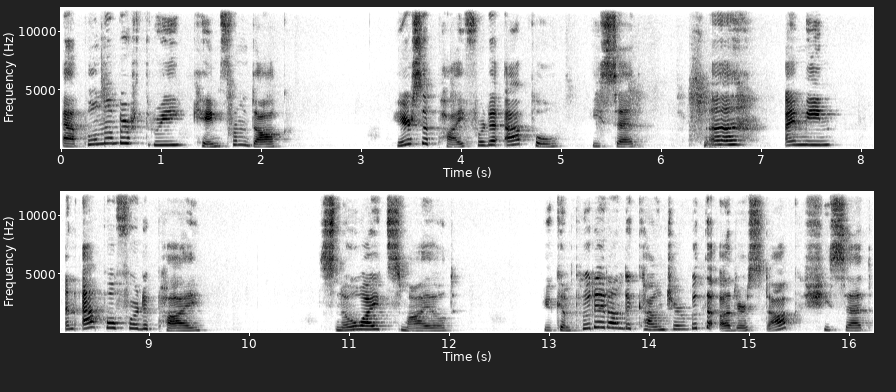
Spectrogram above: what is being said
Apple number three came from Doc. Here's a pie for the apple, he said. Uh, I mean, an apple for the pie. Snow White smiled. You can put it on the counter with the others, Doc, she said.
